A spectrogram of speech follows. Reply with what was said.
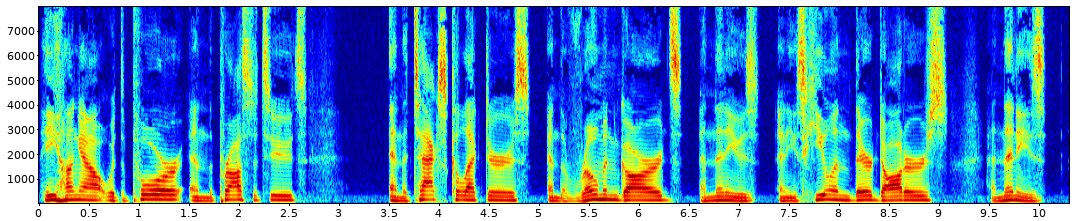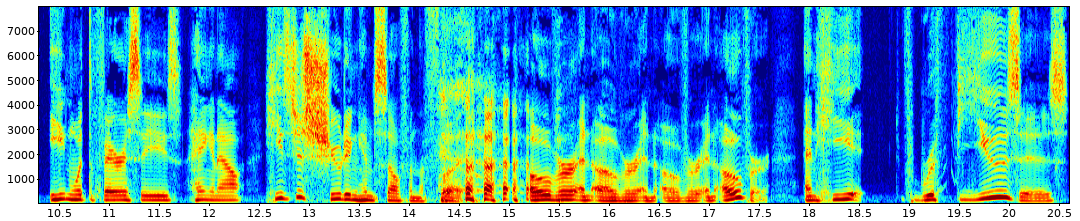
He hung out with the poor and the prostitutes and the tax collectors and the Roman guards and then he was and he's healing their daughters and then he's eating with the Pharisees, hanging out. He's just shooting himself in the foot over and over and over and over. And he refuses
